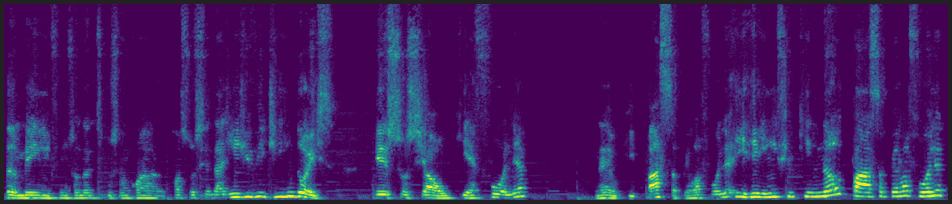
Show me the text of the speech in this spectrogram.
também em função da discussão com a, com a sociedade, em dividir em dois. Rede social, o que é folha, né, o que passa pela folha, e reinf, o que não passa pela folha,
